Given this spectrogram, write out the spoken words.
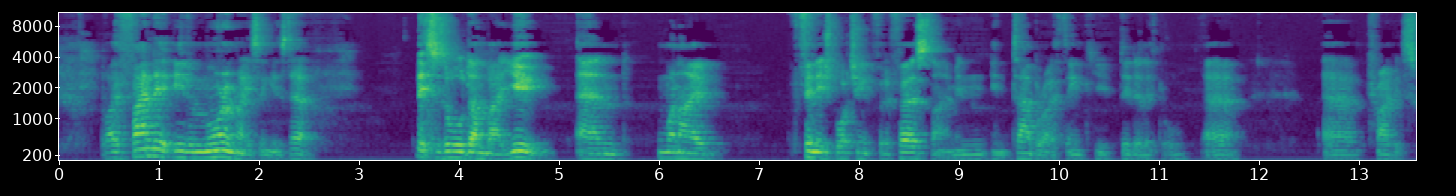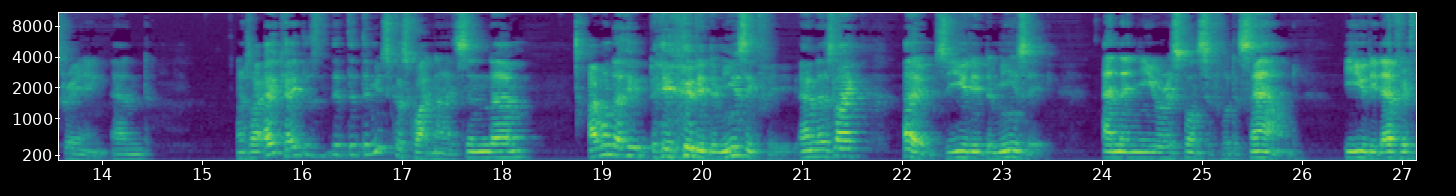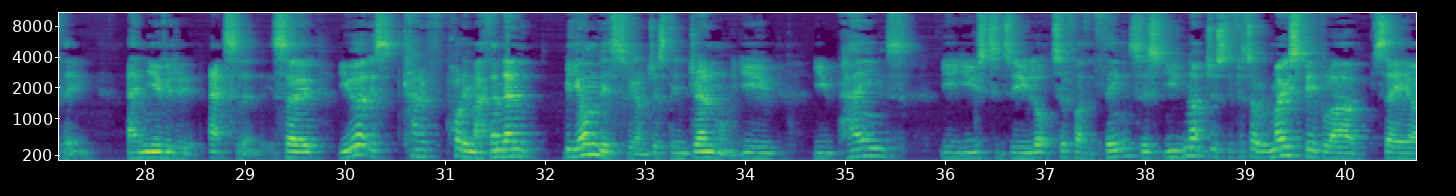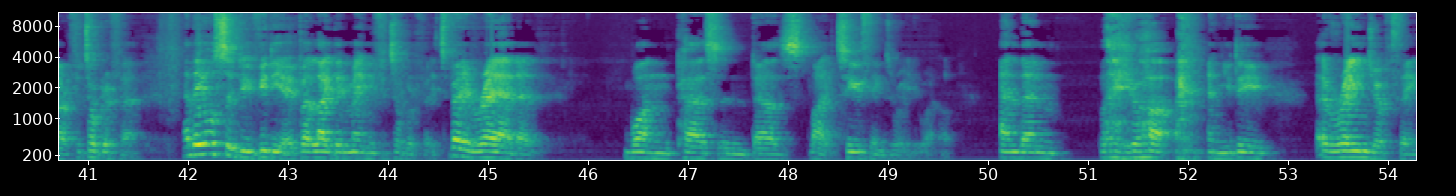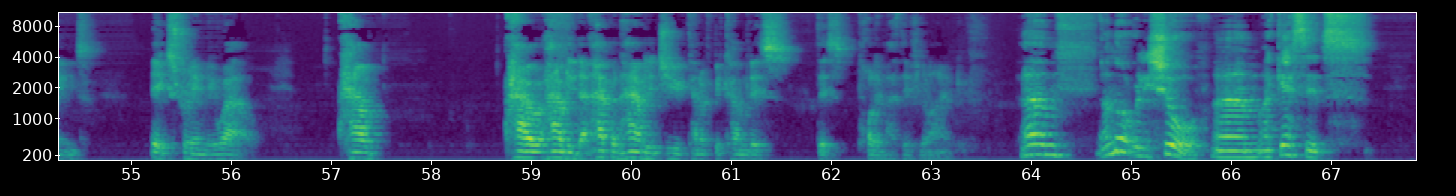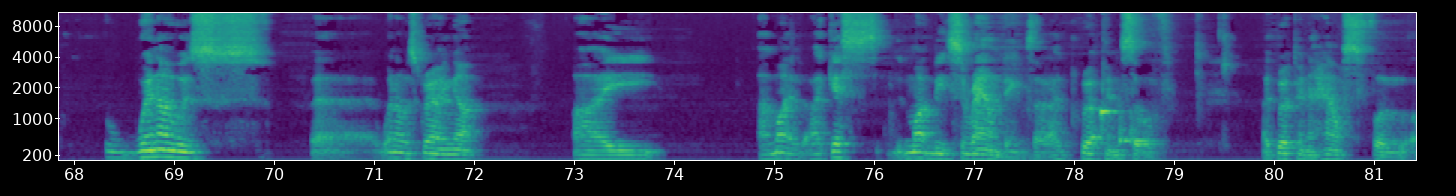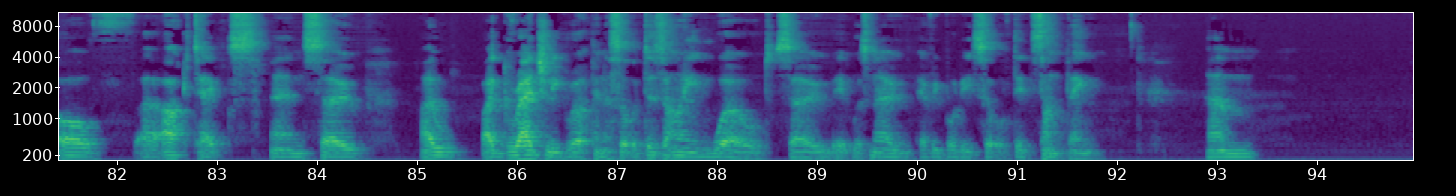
But I find it even more amazing is that this is all done by you. And when I finished watching it for the first time in in Tabor, I think you did a little uh, uh, private screening, and I was like, okay, this, the, the, the music was quite nice, and um, I wonder who, who who did the music for you. And it's like, oh, so you did the music, and then you were responsible for the sound. You did everything, and you did it excellently. So you are this kind of polymath, and then beyond this film, just in general, you you paint. You used to do lots of other things. It's, you're not just a photographer. Most people are, say, are a photographer, and they also do video, but like they're mainly photographer. It's very rare that one person does like two things really well, and then there you are, and you do a range of things extremely well. How how how did that happen? How did you kind of become this this polymath, if you like? Um, I'm not really sure. Um, I guess it's when I was uh, when I was growing up. I I might I guess it might be surroundings. I, I grew up in a sort of I grew up in a house full of uh, architects, and so I I gradually grew up in a sort of design world. So it was no everybody sort of did something. Um,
